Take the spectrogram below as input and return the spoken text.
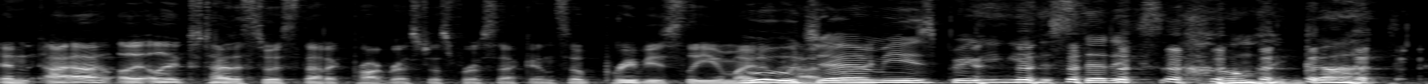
and I, I, I like to tie this to aesthetic progress just for a second. So previously, you might Ooh, Jeremy is bringing in aesthetics. oh my god.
